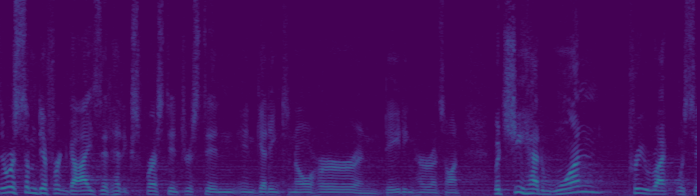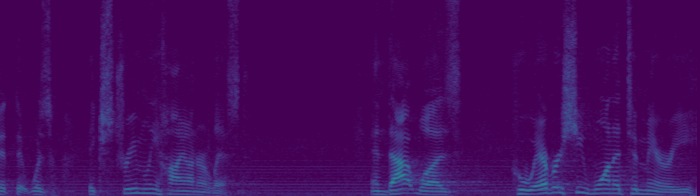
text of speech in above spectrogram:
there were some different guys that had expressed interest in, in getting to know her and dating her and so on. But she had one prerequisite that was extremely high on her list. And that was whoever she wanted to marry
